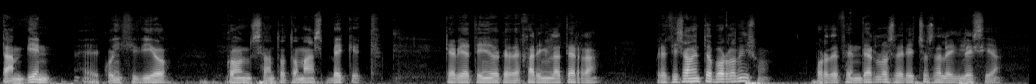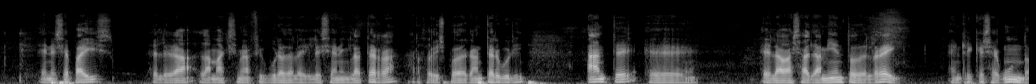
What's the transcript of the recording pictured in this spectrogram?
también eh, coincidió con Santo Tomás Becket, que había tenido que dejar Inglaterra precisamente por lo mismo, por defender los derechos de la Iglesia en ese país. Él era la máxima figura de la Iglesia en Inglaterra, arzobispo de Canterbury, ante eh, el avasallamiento del rey, Enrique II,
